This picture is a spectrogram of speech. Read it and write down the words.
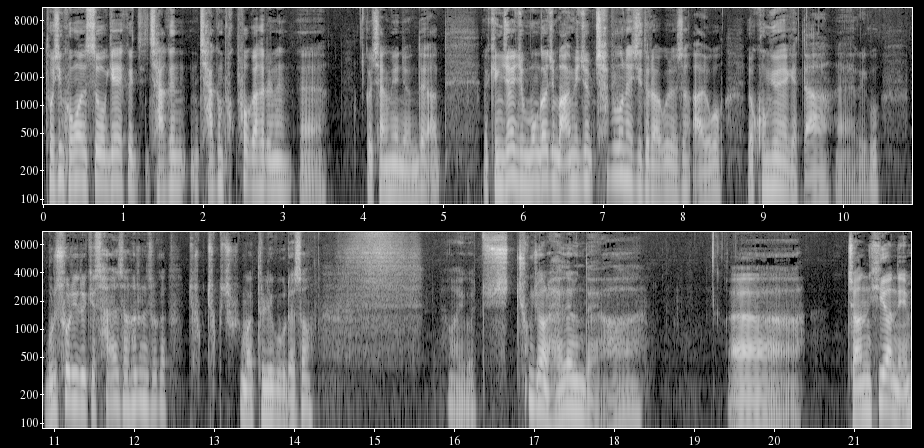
도심 공원 속에 그 작은, 작은 폭포가 흐르는, 예, 그 장면이었는데, 아, 굉장히 좀 뭔가 좀 마음이 좀 차분해지더라고요. 그래서 아 요거 요 공유해야겠다. 예, 그리고 물소리도 이렇게 살살 흐르는 소리가 초록초록 막 들리고 그래서 아 이거 충전을 해야 되는데 아, 아 전희연님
